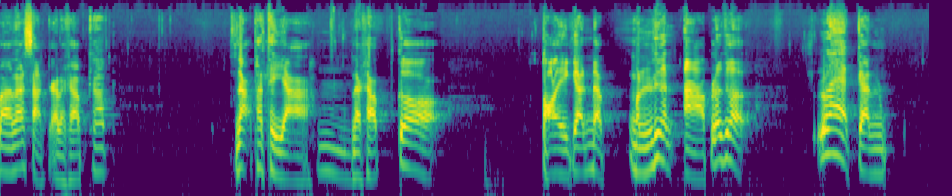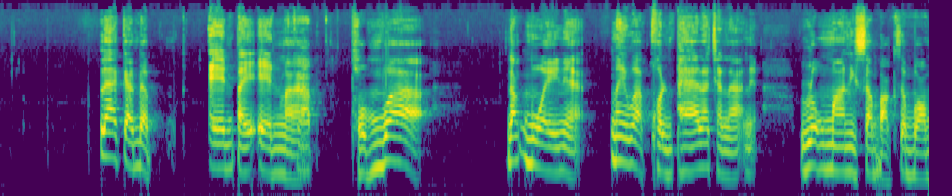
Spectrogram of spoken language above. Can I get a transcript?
มานะศักดิ์อะไรครับ ครับ ณพัทยานะครับ ก็ต่อยกันแบบมันเลื่อนอาบแล้วก็แลกกัน แลกกันแบบเอ็นไปเอ็นมาครับผมว่านักมวยเนี่ย ไม่ว่าคนแพ้และชนะเนี่ย ลงมานี่สะบักสะบอม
